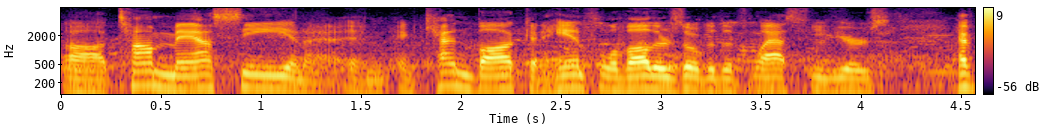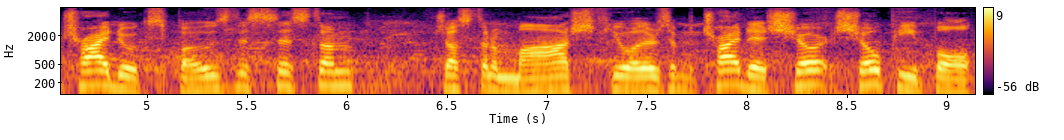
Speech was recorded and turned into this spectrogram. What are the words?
Uh, Tom Massie and, uh, and, and Ken Buck and a handful of others over the last few years have tried to expose this system. Justin Amash, a few others have tried to show, show people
